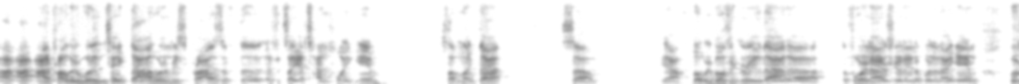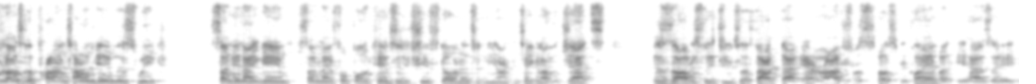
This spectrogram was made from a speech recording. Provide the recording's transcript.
I, I probably wouldn't take that. I wouldn't be surprised if the if it's like a 10 point game, something like that. So yeah, but we both agree that uh, the 49ers are going to end up winning that game. Moving on to the prime time game this week. Sunday night game, Sunday night football. Kansas City Chiefs going into New York and taking on the Jets. This is obviously due to the fact that Aaron Rodgers was supposed to be playing, but he has a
